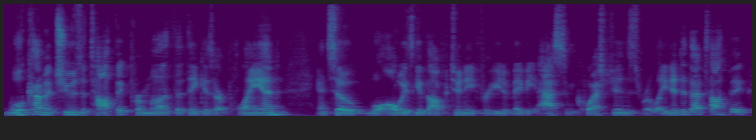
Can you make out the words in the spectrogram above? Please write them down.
we'll kind of choose a topic per month, I think is our plan. And so we'll always give the opportunity for you to maybe ask some questions related to that topic.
